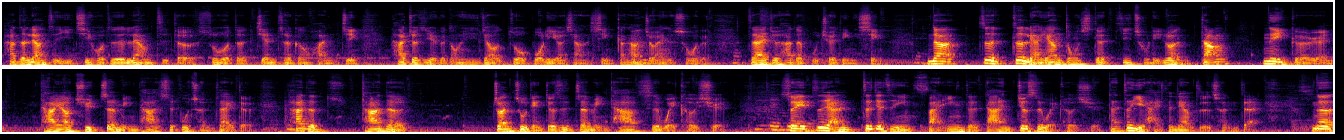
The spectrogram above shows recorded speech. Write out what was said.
它的量子仪器或者是量子的所有的监测跟环境，它就是有个东西叫做波粒二象性。刚刚 Joanne 说的，再来就是它的不确定性。那这这两样东西的基础理论，当那个人。他要去证明它是不存在的，他的他的专注点就是证明它是伪科学，所以自然这件事情反映的答案就是伪科学，但这也还是量子的存在。那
